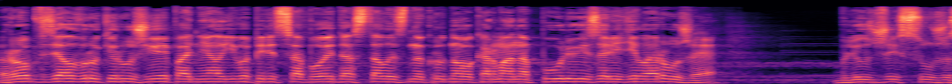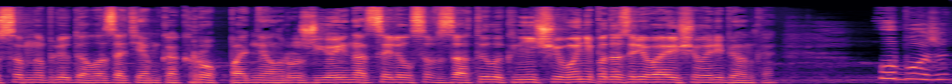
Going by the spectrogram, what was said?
Роб взял в руки ружье и поднял его перед собой, достал из нагрудного кармана пулю и зарядил оружие. Блюджи с ужасом наблюдала за тем, как Роб поднял ружье и нацелился в затылок ничего не подозревающего ребенка. «О боже!»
